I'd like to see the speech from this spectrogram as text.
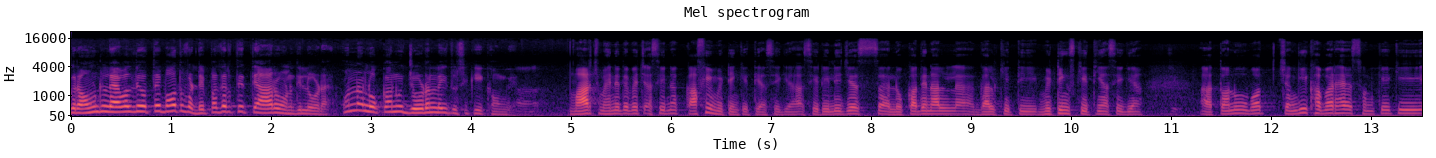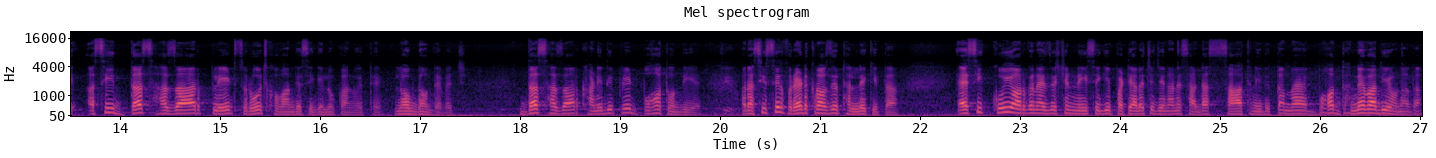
ਗਰਾਊਂਡ ਲੈਵਲ ਦੇ ਉੱਤੇ ਬਹੁਤ ਵੱਡੇ ਪੱਧਰ ਤੇ ਤਿਆਰ ਹੋਣ ਦੀ ਲੋੜ ਹੈ। ਉਹਨਾਂ ਲੋਕਾਂ ਨੂੰ ਜੋੜਨ ਲਈ ਤੁਸੀਂ ਕੀ ਕਹੋਗੇ? ਮਾਰਚ ਮਹੀਨੇ ਦੇ ਵਿੱਚ ਅਸੀਂ ਨਾ ਕਾਫੀ ਮੀਟਿੰਗ ਕੀਤੀਆਂ ਸੀਗੀਆਂ। ਅਸੀਂ ਰਿਲੀਜੀਅਸ ਲੋਕਾਂ ਦੇ ਨਾਲ ਗੱਲ ਕੀਤੀ ਮੀਟਿੰਗਸ ਕੀਤੀਆਂ ਸੀਗੀਆਂ। ਤੁਹਾਨੂੰ ਬਹੁਤ ਚੰਗੀ ਖਬਰ ਹੈ ਸੁਣ ਕੇ ਕਿ ਅਸੀਂ 10000 ਪਲੇਟਸ ਰੋਜ਼ ਖਵਾਉਂਦੇ ਸੀਗੇ ਲੋਕਾਂ ਨੂੰ ਇੱਥੇ ਲੋਕਡਾਊਨ ਦੇ ਵਿੱਚ। 10000 ਖਾਣੇ ਦੀ ਪਲੇਟ ਬਹੁਤ ਹੁੰਦੀ ਹੈ। ਔਰ ਅਸੀਂ ਸਿਰਫ ਰੈੱਡ ਕਰਾਸ ਦੇ ਥੱਲੇ ਕੀਤਾ। ਐਸੀ ਕੋਈ ਆਰਗੇਨਾਈਜੇਸ਼ਨ ਨਹੀਂ ਸੀਗੀ ਪਟਿਆਲਾ 'ਚ ਜਿਨ੍ਹਾਂ ਨੇ ਸਾਡਾ ਸਾਥ ਨਹੀਂ ਦਿੱਤਾ। ਮੈਂ ਬਹੁਤ ਧੰਨਵਾਦੀ ਹਾਂ ਉਹਨਾਂ ਦਾ।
